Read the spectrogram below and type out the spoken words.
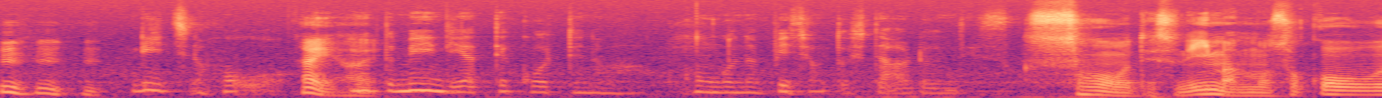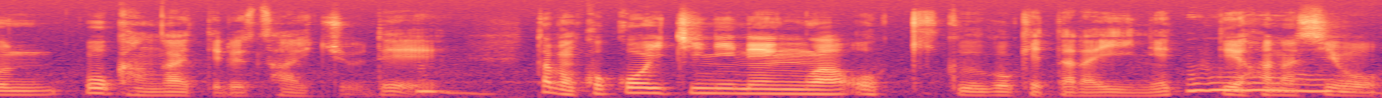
リーチの方を。もっとメインでやっていこうっていうのは今後のビジョンとしてあるんですか、そうですね。今もうそこを考えてる最中で、うん多分ここ12年は大きく動けたらいいねっていう話を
